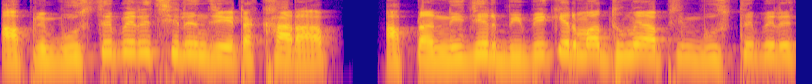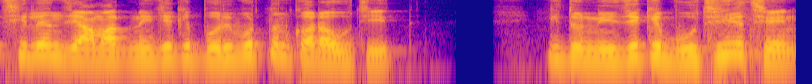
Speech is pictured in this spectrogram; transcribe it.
আপনি বুঝতে পেরেছিলেন যে এটা খারাপ। আপনার নিজের বিবেকের মাধ্যমে আপনি বুঝতে পেরেছিলেন যে আমার নিজেকে পরিবর্তন করা উচিত। কিন্তু নিজেকে বুঝিয়েছেন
